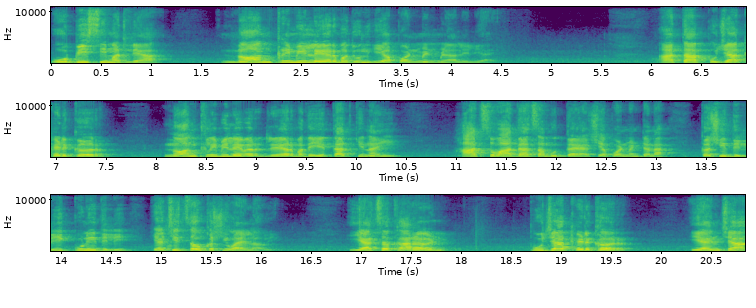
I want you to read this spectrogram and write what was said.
ओ बी सीमधल्या नॉन क्रिमी लेअरमधून ही अपॉइंटमेंट मिळालेली आहे. आता Pooja Khedkar non creamy layer लेअरमध्ये येतात की नाही हाच वादाचा मुद्दा आहे. अशी अपॉइंटमेंट त्यांना कशी दिली कुणी दिली याची चौकशी व्हायला हवी. याचं कारण पूजा खेडकर यांच्या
